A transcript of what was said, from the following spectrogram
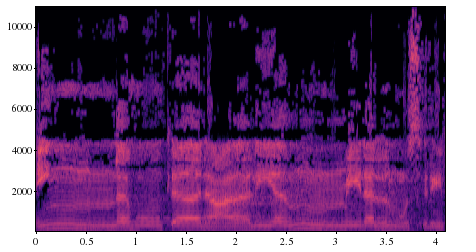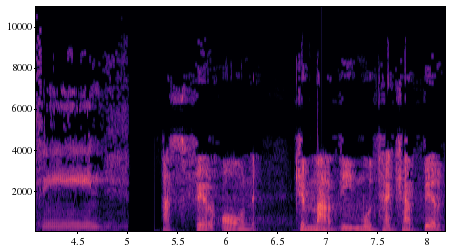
انه كان عالیا من المسرفین. از فرعون که مردی متکبر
